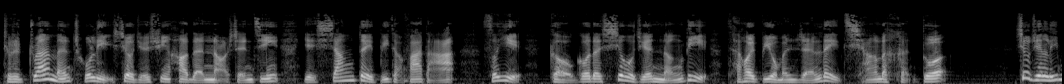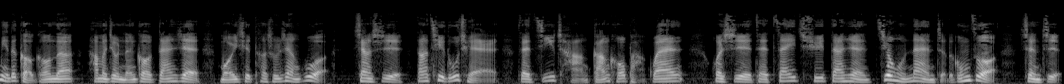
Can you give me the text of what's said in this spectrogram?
就是专门处理嗅觉讯号的脑神经，也相对比较发达，所以狗狗的嗅觉能力才会比我们人类强了很多。嗅觉灵敏的狗狗呢，它们就能够担任某一些特殊任务。像是当缉毒犬在机场、港口把关，或是在灾区担任救难者的工作，甚至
